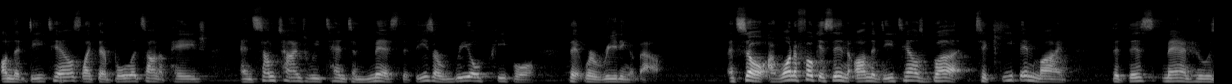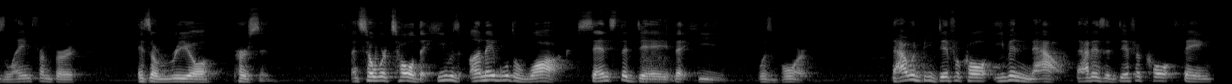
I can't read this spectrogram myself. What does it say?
on the details, like they're bullets on a page, and sometimes we tend to miss that these are real people that we're reading about. And so I want to focus in on the details, but to keep in mind that this man who was lame from birth is a real person. And so we're told that he was unable to walk since the day that he was born. That would be difficult even now. That is a difficult thing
